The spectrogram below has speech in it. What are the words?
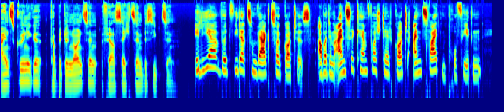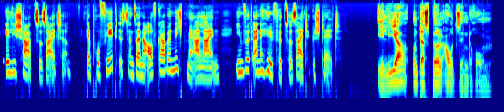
1 Könige, Kapitel 19, Vers 16 bis 17. Elia wird wieder zum Werkzeug Gottes, aber dem Einzelkämpfer stellt Gott einen zweiten Propheten, Elisha, zur Seite. Der Prophet ist in seiner Aufgabe nicht mehr allein, ihm wird eine Hilfe zur Seite gestellt. Elia und das Burnout-Syndrom.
